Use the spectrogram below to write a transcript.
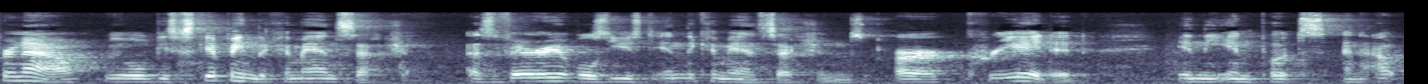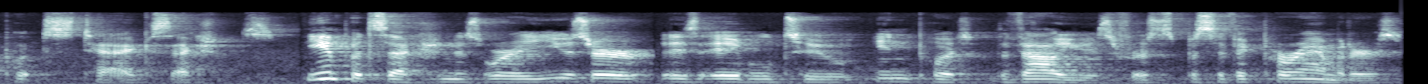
For now, we will be skipping the command section as variables used in the command sections are created in the inputs and outputs tag sections. The input section is where a user is able to input the values for specific parameters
